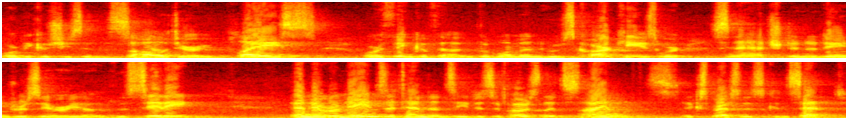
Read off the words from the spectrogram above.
or because she's in a solitary place, or think of the, the woman whose car keys were snatched in a dangerous area of the city. And there remains a tendency to suppose that silence expresses consent.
